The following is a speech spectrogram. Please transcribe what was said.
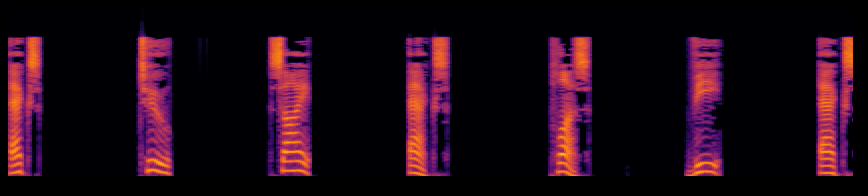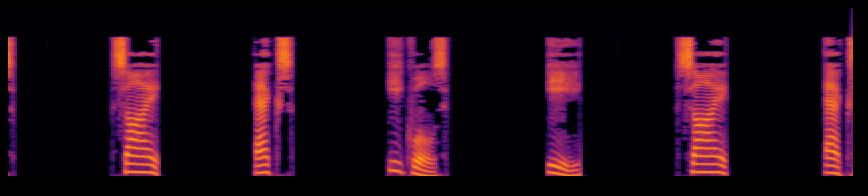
x 2 psi x plus v x psi x equals e psi x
